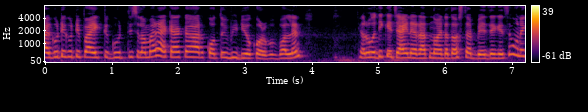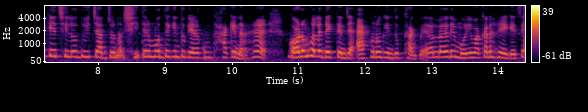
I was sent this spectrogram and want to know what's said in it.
আর গুটি গুটি পায়ে একটু ঘুরতেছিলাম আর একা একা আর কতই ভিডিও করব বলেন? আর ওদিকে যাই না, রাত নয়টা দশটা বেজে গেছে। অনেকে ছিল দুই চারজন, আর শীতের মধ্যে কিন্তু এরকম থাকে না হ্যাঁ? গরম হলে দেখতেন যে এখনও কিন্তু থাকবে। অলরেডি মুড়ি মাখানো হয়ে গেছে।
